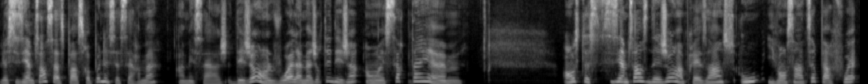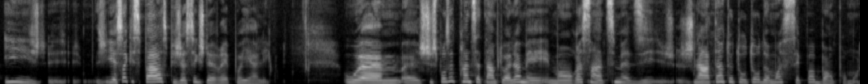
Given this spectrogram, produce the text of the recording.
le sixième sens, ça ne se passera pas nécessairement en message. Déjà, on le voit, la majorité des gens ont un certain... Euh, ont ce sixième sens déjà en présence où ils vont sentir parfois, il y a ça qui se passe, puis je sais que je ne devrais pas y aller où euh, euh, je suis supposée de prendre cet emploi-là, mais mon ressenti me dit, je, l'entends tout autour de moi, c'est pas bon pour moi.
